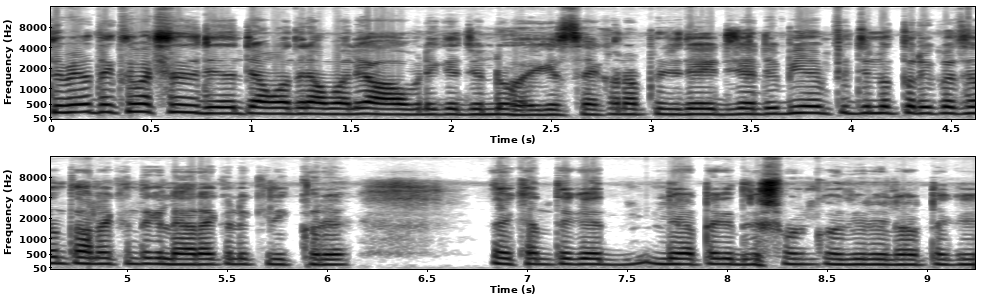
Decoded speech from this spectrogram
তো এবার দেখতে পাচ্ছেন যে ডিজাইনটি আমাদের আমালি আওয়ামী লীগের জন্য হয়ে গেছে। এখন আপনি যদি এই ডিজাইনটি বিএনপির জন্য তৈরি করেছেন, তাহলে এখান থেকে লেয়ার আইকনে ক্লিক করে এখান থেকে লেয়ারটাকে দৃশ্যমান করে দিবেন লেয়ারটাকে।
